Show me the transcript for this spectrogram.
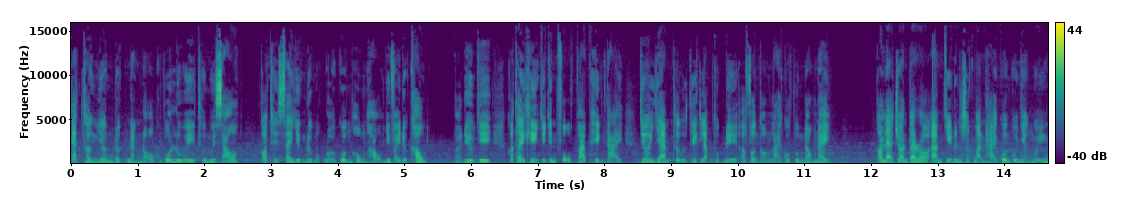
các thần dân rất năng nổ của vua Louis thứ 16 có thể xây dựng được một đội quân hùng hậu như vậy được không? Và điều gì có thể khiến cho chính phủ Pháp hiện tại chưa dám thử thiết lập thuộc địa ở phần còn lại của phương Đông này? Có lẽ John Barrow ám chỉ đến sức mạnh hải quân của nhà Nguyễn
